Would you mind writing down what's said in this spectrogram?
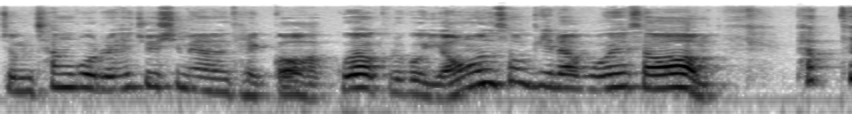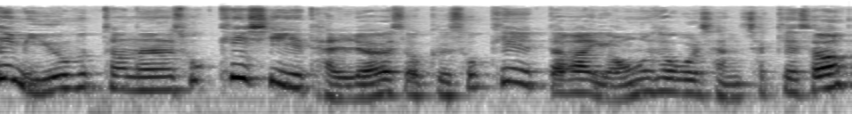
좀 참고를 해주시면 될 것 같고요. 그리고 영혼석이라고 해서 팝템 이후부터는 소켓이 달려서 그 소켓에다가 영혼석을 장착해서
